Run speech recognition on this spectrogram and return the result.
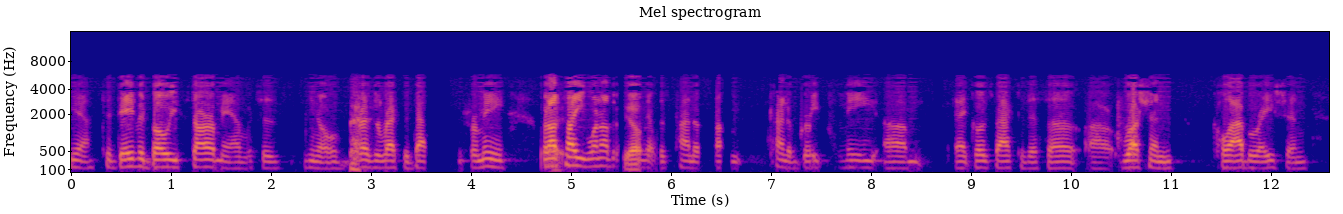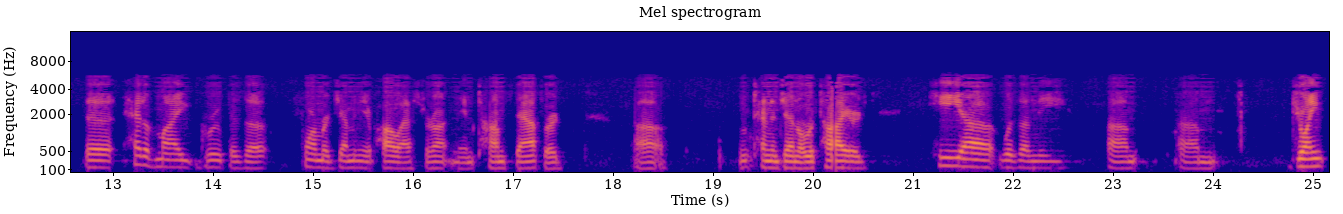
Yeah, to David Bowie's Starman, which is you know resurrected that for me. But right. I'll tell you one other yep. thing that was kind of um, kind of great for me. Um, that goes back to this uh, uh, Russian collaboration. The head of my group is a former Gemini Apollo astronaut named Tom Stafford, uh, Lieutenant General retired. He uh, was on the um, um, joint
